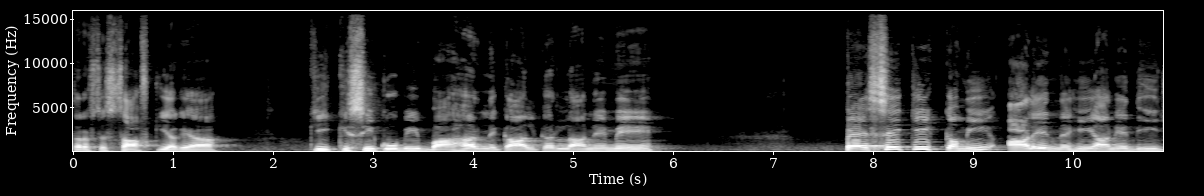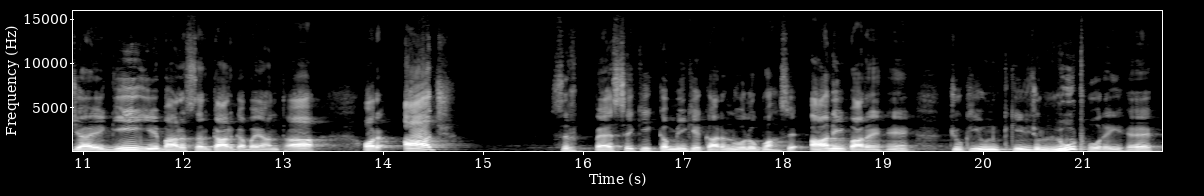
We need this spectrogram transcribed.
तरफ़ से साफ़ किया गया कि किसी को भी बाहर निकाल कर लाने में पैसे की कमी आड़े नहीं आने दी जाएगी, ये भारत सरकार का बयान था। और आज सिर्फ़ पैसे की कमी के कारण वो लोग वहाँ से आ नहीं पा रहे हैं, क्योंकि उनकी जो लूट हो रही है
